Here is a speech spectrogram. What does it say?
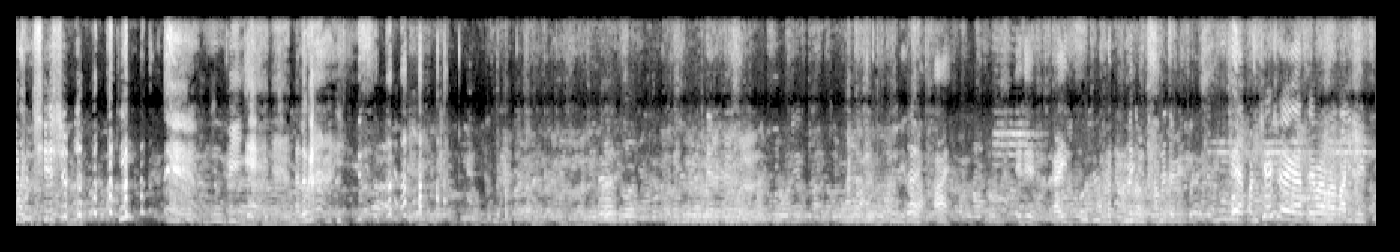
এখন শেষ হলো। মুভি হ্যালো আয়। এই যে গাইজ আমরা এখন শেষ হয়ে গেছে এবার আমরা বাড়ি ফিরছি।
